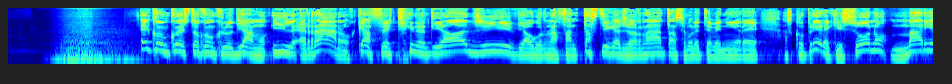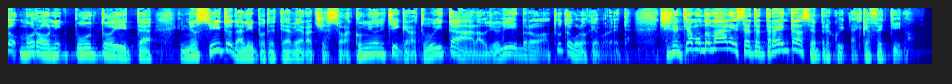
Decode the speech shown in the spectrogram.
E con questo concludiamo il raro caffettino di oggi. Vi auguro una fantastica giornata. Se volete venire a scoprire chi sono, mariomoroni.it, il mio sito, da lì potete avere accesso alla community gratuita, all'audiolibro, a tutto quello che volete. Ci sentiamo domani 7.30, sempre qui al caffettino.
